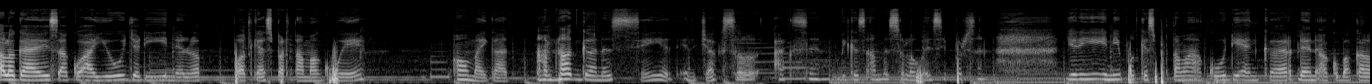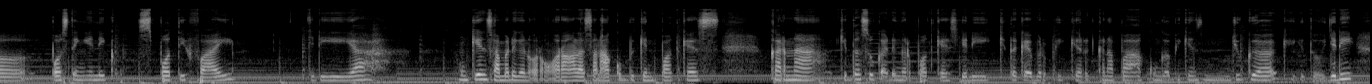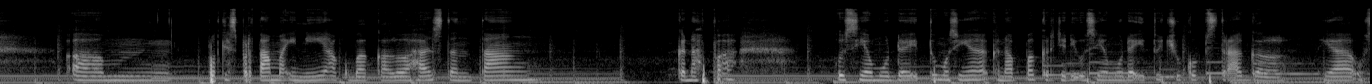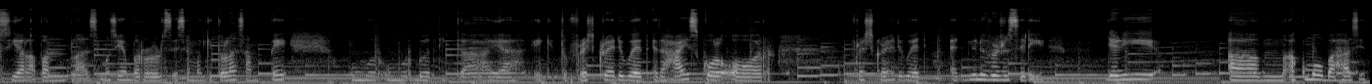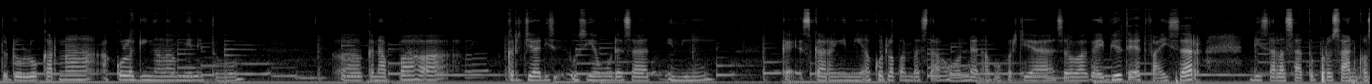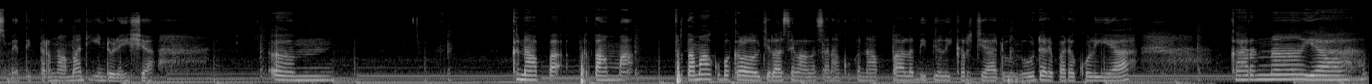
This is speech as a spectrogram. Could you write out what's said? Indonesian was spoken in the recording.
Halo guys, aku Ayu. Jadi ini adalah podcast pertama gue. Oh my god, I'm not gonna say it in Jaksel accent because I'm a Sulawesi person. Jadi ini podcast pertama aku di Anchor dan aku bakal posting ini ke Spotify. Jadi ya mungkin sama dengan orang-orang alasan aku bikin podcast karena kita suka denger podcast. Jadi kita kayak berpikir kenapa aku nggak bikin juga kayak gitu. Jadi um, podcast pertama ini aku bakal bahas tentang kenapa usia muda itu maksudnya kenapa kerja di usia muda itu cukup struggle. Ya usia 18 maksudnya baru lulus SMA gitulah sampai umur-umur 23 ya kayak gitu. Fresh graduate at high school or fresh graduate at university. Jadi um, aku mau bahas itu dulu karena aku lagi ngalamin itu uh, kenapa kerja di usia muda saat ini kayak sekarang ini aku 18 tahun dan aku kerja sebagai beauty advisor di salah satu perusahaan kosmetik ternama di Indonesia. Um, kenapa? Pertama, pertama aku bakal jelasin alasan aku kenapa lebih pilih kerja dulu daripada kuliah. Karena ya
